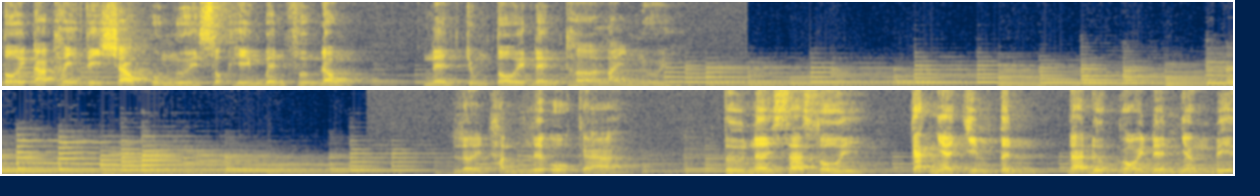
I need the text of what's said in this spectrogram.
tôi đã thấy vì sao của người xuất hiện bên phương đông, Nên chúng tôi đến thờ lạy người. Lời Thánh Leo cả, Từ nơi xa xôi, Các nhà chiêm tinh đã được gọi đến nhận biết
